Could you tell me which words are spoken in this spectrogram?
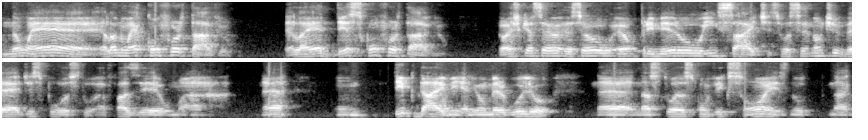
não é, ela não é confortável, ela é desconfortável. Eu acho que esse, é, esse é, o, é, o, primeiro insight. Se você não tiver disposto a fazer uma, né, um deep diving ali, um mergulho né, nas suas convicções, no, na,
